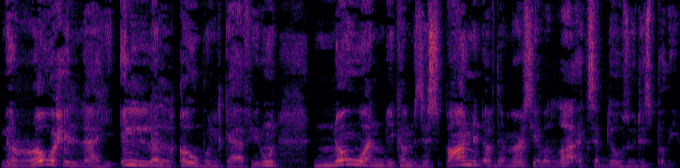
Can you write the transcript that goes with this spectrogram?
من روح الله إلا القوم الكافرون. No one becomes despondent of the mercy of Allah except those who disbelieve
